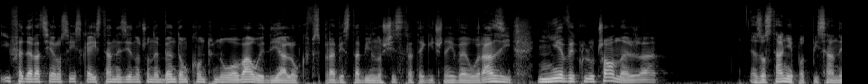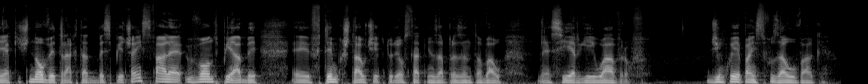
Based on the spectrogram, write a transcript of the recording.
i Federacja Rosyjska i Stany Zjednoczone będą kontynuowały dialog w sprawie stabilności strategicznej w Eurazji. Niewykluczone, że zostanie podpisany jakiś nowy traktat bezpieczeństwa, ale wątpię, aby e, w tym kształcie, który ostatnio zaprezentował e, Siergiej Ławrow. Dziękuję Państwu za uwagę.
